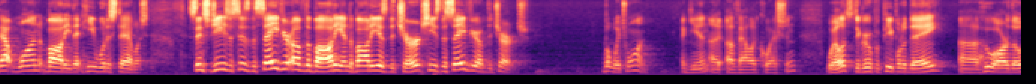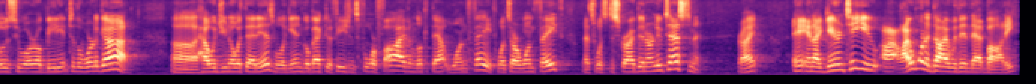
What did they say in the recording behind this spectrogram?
that one body that He would establish. Since Jesus is the Savior of the body and the body is the church, He's the Savior of the church. But which one? Again, a, a valid question. Well, it's the group of people today uh, who are those who are obedient to the Word of God. Uh, how would you know what that is? Well, again, go back to Ephesians 4 5 and look at that one faith. What's our one faith? That's what's described in our New Testament, right? And I guarantee you, I, I want to die within that body.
